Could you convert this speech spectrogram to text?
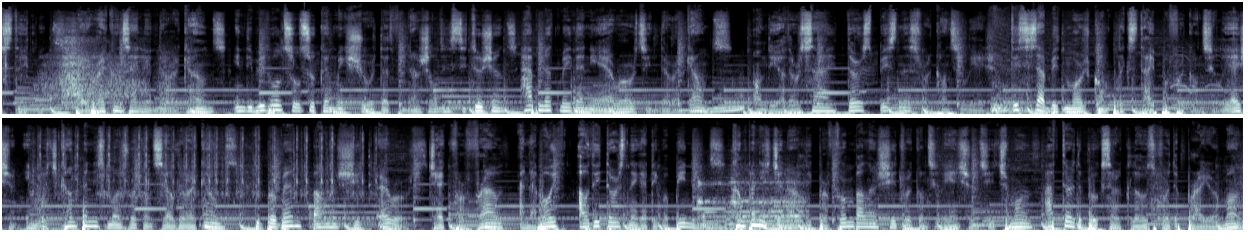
statements. By reconciling their accounts, individuals also can make sure that financial institutions have not made any errors in their accounts. On the other side, there's business reconciliation. This is a bit more complex type of reconciliation in which companies must reconcile their accounts to prevent balance sheet errors, check for fraud, and avoid auditors' negative opinions. Companies generally perform balance sheet reconciliations each month after the books are closed for the prior month.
